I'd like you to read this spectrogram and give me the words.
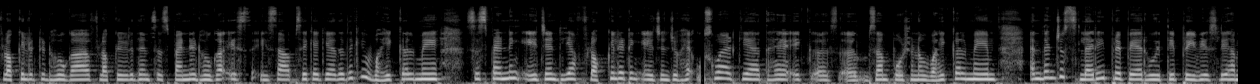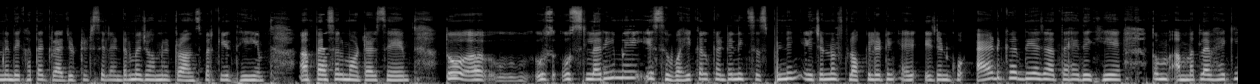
फ्लॉकुलेटेड होगा फ्लॉकुलेटेड देन सस्पेंडेड होगा। इस हिसाब से क्या किया जाता है? कि वहीकल में सस्पेंडिंग एजेंट या फ्लॉक्यूलेटिंग एजेंट जो है, उसको ऐड किया जाता है एक सम पोर्शन ऑफ़ वहीकल में। एंड देन जो स्लरी प्रिपेयर हुई थी प्रीवियसली हमने देखा था ग्रेजुएटेड सिलेंडर में जो हमने ट्रांसफ़र की थी पैसल मोटर से। तो उस उस स्लरी में इस व्हीकल कंटेनिंग सस्पेंडिंग एजेंट और फ्लॉकुलेटिंग एजेंट को ऐड कर दिया जाता है, देखिए। तो मतलब है कि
